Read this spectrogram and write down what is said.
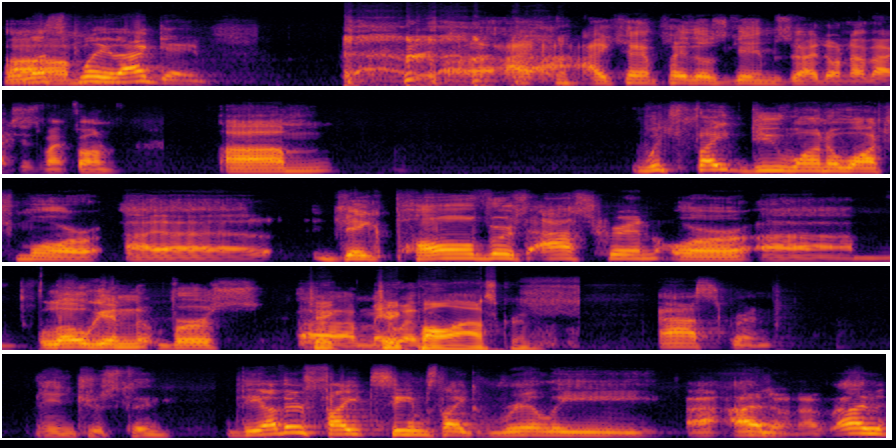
Well, let's Um, play that game. uh, I, I can't play those games. I don't have access to my phone. Um, which fight do you want to watch more? Uh, Jake Paul versus Askren or um, Logan versus uh, Jake, Mayweather? Jake Paul Askren. Askren. Interesting. The other fight seems like really, I, I don't know. I,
